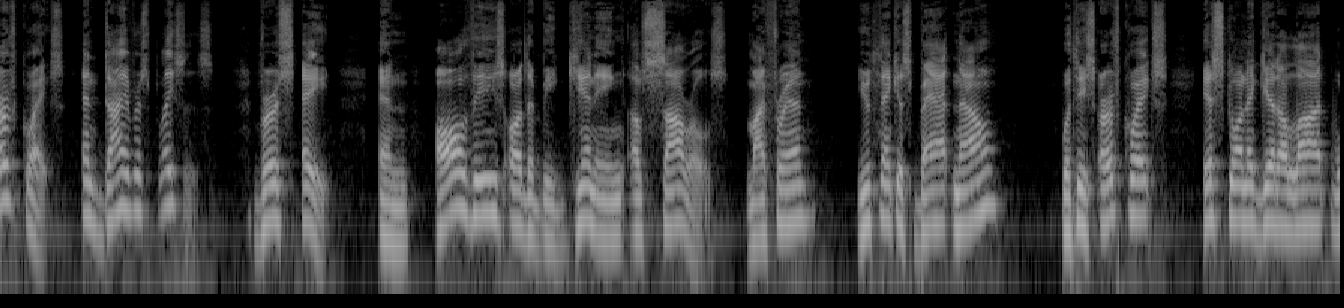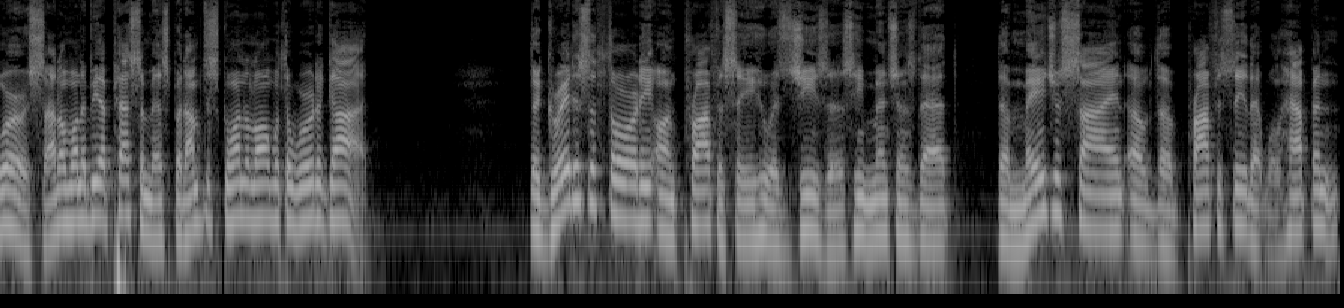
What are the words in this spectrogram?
Earthquakes in diverse places. Verse 8 And all these are the beginning of sorrows. My friend, you think it's bad now? With these earthquakes, it's going to get a lot worse. I don't want to be a pessimist, but I'm just going along with the Word of God. The greatest authority on prophecy, who is Jesus, he mentions that the major sign of the prophecy that will happen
